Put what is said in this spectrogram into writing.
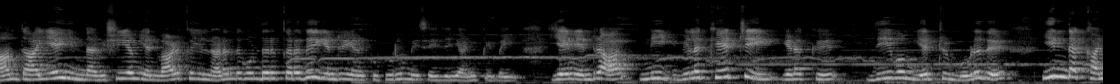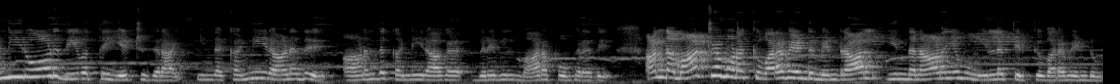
ஆம் தாயே இந்த விஷயம் என் வாழ்க்கையில் நடந்து கொண்டிருக்கிறது என்று எனக்கு குறு மெசேஜை அனுப்பி வை. ஏன் என்றால் நீ விளக்கேற்றி எனக்கு தீபம் ஏற்றும் பொழுது இந்த கண்ணீரோடு தீபத்தை ஏற்றுகிறாய். இந்த கண்ணீரானது ஆனந்த கண்ணீராக விரைவில் மாறப்போகிறது. அந்த மாற்றம் உனக்கு வர வேண்டும் என்றால் இந்த நாணயம் உன் இல்லத்திற்கு வர வேண்டும்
